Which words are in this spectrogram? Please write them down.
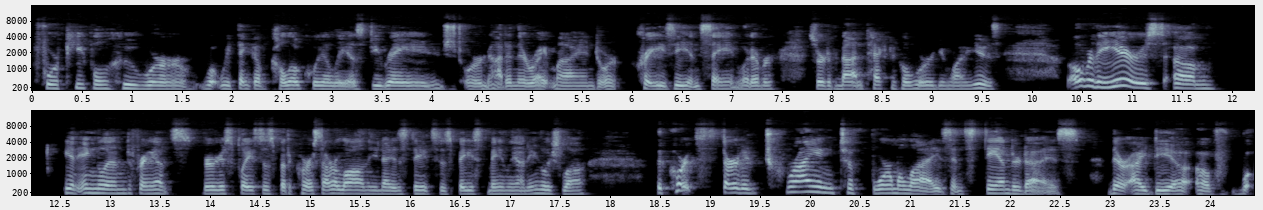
for people who were what we think of colloquially as deranged or not in their right mind or crazy, insane, whatever sort of non-technical word you want to use. Over the years, um, in England, France, various places, but of course our law in the United States is based mainly on English law the courts started trying to formalize and standardize their idea of what,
